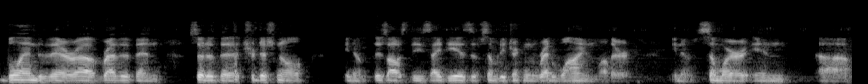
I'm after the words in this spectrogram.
blend thereof, rather than sort of the traditional. You know, there's always these ideas of somebody drinking red wine while they're, you know, somewhere in uh,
